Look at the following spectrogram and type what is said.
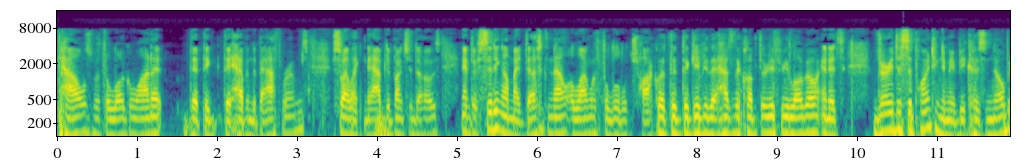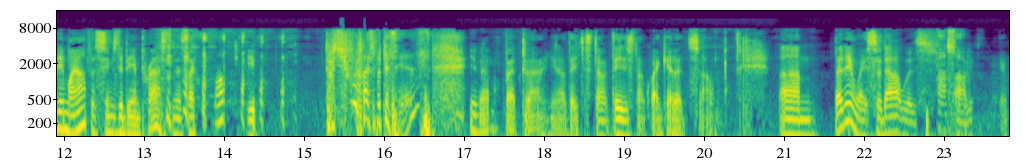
towels with the logo on it that they, they have in the bathrooms. So I like nabbed a bunch of those and they're sitting on my desk now along with the little chocolate that they give you that has the Club 33 logo. And it's very disappointing to me because nobody in my office seems to be impressed. And it's like, well, people, don't you realize what this is? You know, but, uh, you know, they just don't, they just don't quite get it. So, um, but anyway, so that was, Awesome. obvi-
